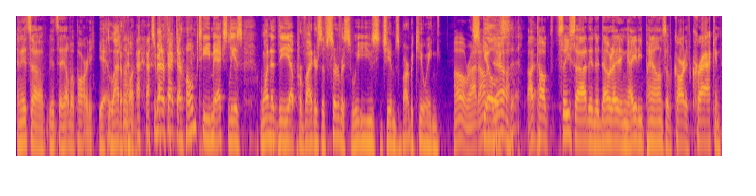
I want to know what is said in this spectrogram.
And it's a it's a hell of a party. Yeah, a lot of fun. As a matter of fact, our home team actually is one of the uh, providers of service. We use Jim's barbecuing Oh, right on. skills. Yeah, I talked Seaside into donating 80 pounds of Cardiff crack, and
